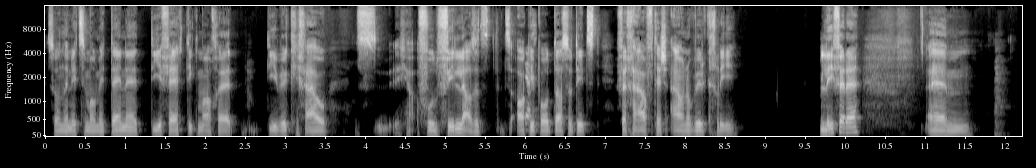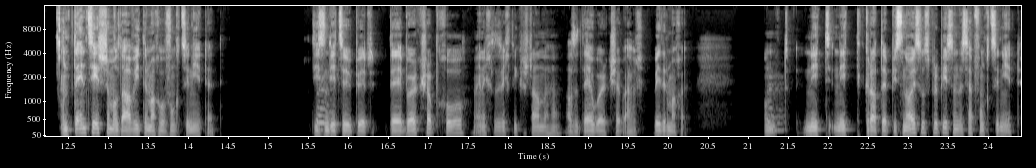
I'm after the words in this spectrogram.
sondern jetzt mal mit denen, die fertig machen, die wirklich auch ja, fulfillen, also das, das Angebot, das du jetzt verkauft hast, auch noch wirklich liefern. Ähm, und dann das erste Mal da weitermachen, wo funktioniert hat. Die sind jetzt über den Workshop gekommen, wenn ich das richtig verstanden habe. Also den Workshop einfach wieder machen. Und mhm. nicht, nicht gerade etwas Neues ausprobieren, sondern es hat funktioniert.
